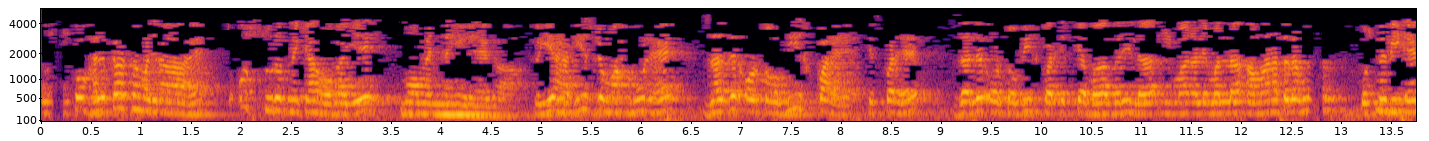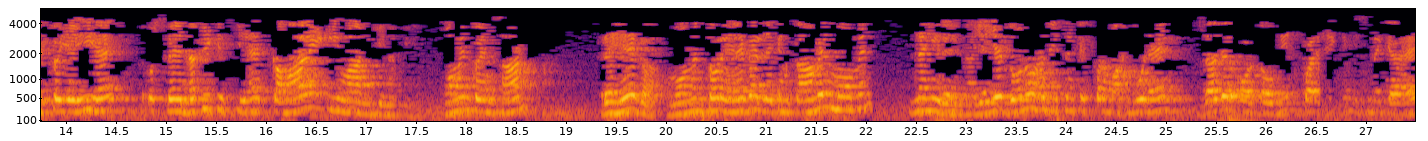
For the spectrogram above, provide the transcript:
اس کو ہلکا سمجھ رہا ہے۔ تو اس صورت میں کیا ہوگا؟ یہ مومن نہیں رہے گا۔ تو یہ حدیث جو معمول ہے، زجر اور توبیخ پر ہے کس پر ہے۔ زجر اور توبیخ پر اس کے بعد ایمان اللہ امانت اس میں بھی ایک تو یہی ہے اس سے نفی کس کی ہے؟ کمال ایمان کی نفی مومن تو انسان رہے گا، مومن تو رہے گا، لیکن کامل مومن نہیں رہے گا. یہ دونوں حدیثیں کس پر محبول ہے زجر اور توبیخ پر ہے اس میں کیا ہے؟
